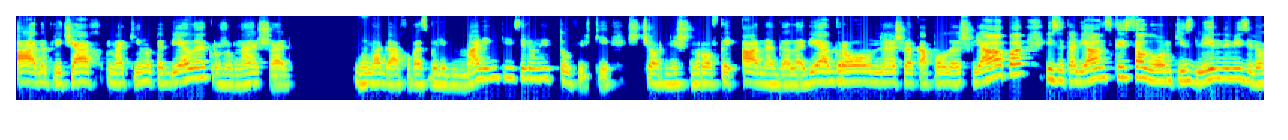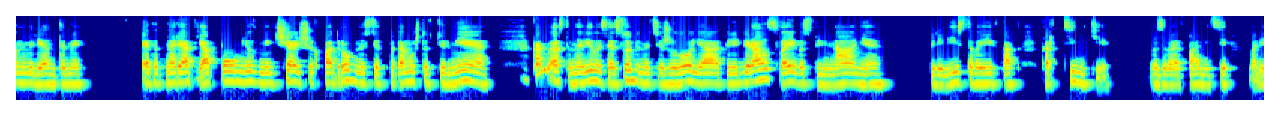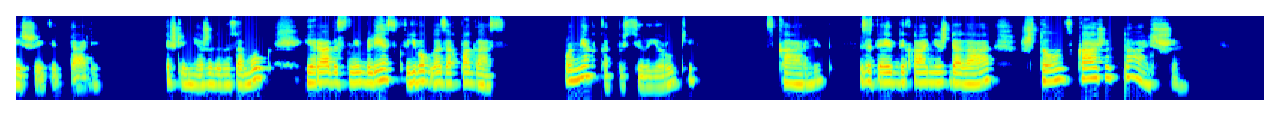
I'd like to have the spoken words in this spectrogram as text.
а на плечах накинута белая кружевная шаль. На ногах у вас были маленькие зеленые туфельки с черной шнуровкой, а на голове огромная широкополая шляпа из итальянской соломки с длинными зелеными лентами. Этот наряд я помню в мельчайших подробностях, потому что в тюрьме, когда становилось особенно тяжело, я перебирал свои воспоминания, перелистывая их как картинки, вызывая в памяти малейшие детали. Эшли неожиданно замолк, и радостный блеск в его глазах погас. Он мягко отпустил ее руки. Скарлетт, затаив дыхание, ждала, что он скажет дальше.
